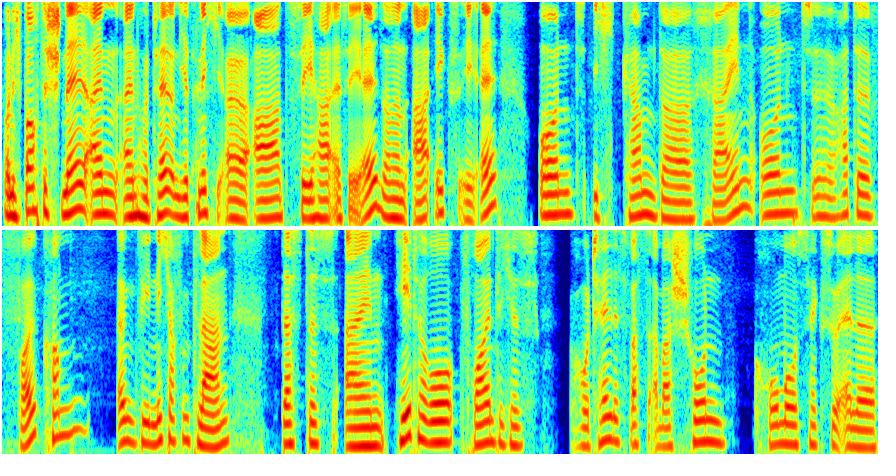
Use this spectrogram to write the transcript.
Und ich brauchte schnell ein, ein Hotel und jetzt nicht äh, A-C-H-S-E-L, sondern A-X-E-L. Und ich kam da rein und äh, hatte vollkommen irgendwie nicht auf dem Plan, dass das ein hetero-freundliches Hotel ist, was aber schon homosexuelle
